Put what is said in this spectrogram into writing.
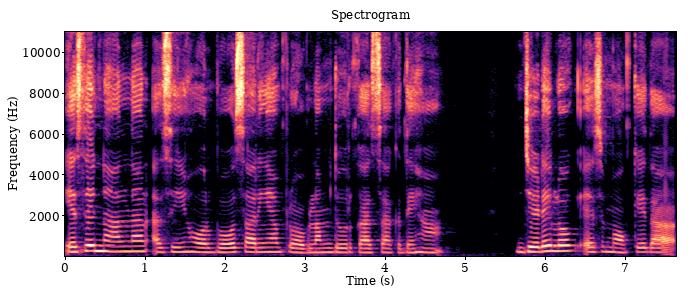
ਇਸ ਦੇ ਨਾਲ ਨਾਲ ਅਸੀਂ ਹੋਰ ਬਹੁਤ ਸਾਰੀਆਂ ਪ੍ਰੋਬਲਮ ਦੂਰ ਕਰ ਸਕਦੇ ਹਾਂ। ਜਿਹੜੇ ਲੋਕ ਇਸ ਮੌਕੇ ਦਾ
